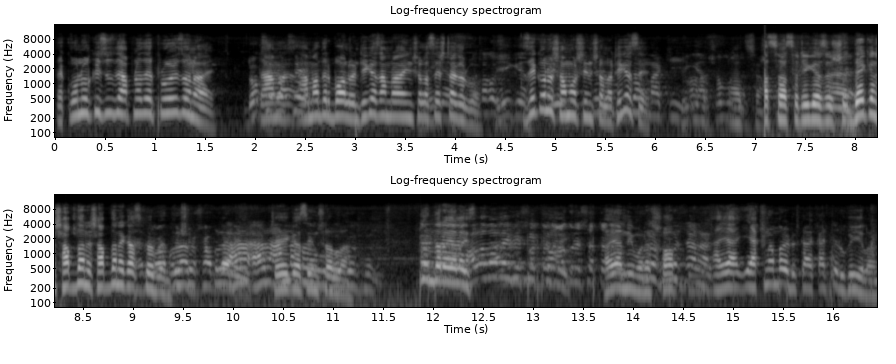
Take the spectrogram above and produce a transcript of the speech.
তা কোনো কিছু যদি আপনাদের প্রয়োজন হয় তা আমাদের বলবেন ঠিক আছে? আমরা ইনশাল্লাহ চেষ্টা করব। যে কোনো সমস্যা ইনশাল্লাহ ঠিক আছে? আচ্ছা আচ্ছা ঠিক আছে। দেখেন সাবধানে সাবধানে কাজ করবেন। ঠিক আছে ইনশাল্লাহ। কোন দ্বারা এলাইস আয়া নিব না সব এক নম্বরে কাটতে ঢুকে গেলাম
